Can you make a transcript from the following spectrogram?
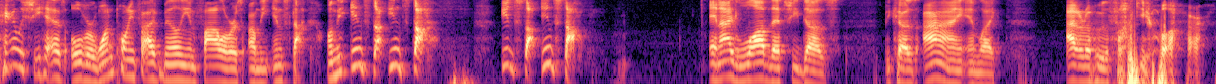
Apparently, she has over 1.5 million followers on the Insta. On the Insta, Insta, Insta, Insta. And I love that she does because I am like, I don't know who the fuck you are.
